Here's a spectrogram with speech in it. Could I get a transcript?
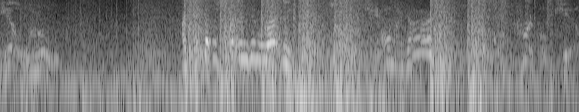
He'll move. I picked up the shotgun and didn't let me. Double kill. Oh my god. Triple kill.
